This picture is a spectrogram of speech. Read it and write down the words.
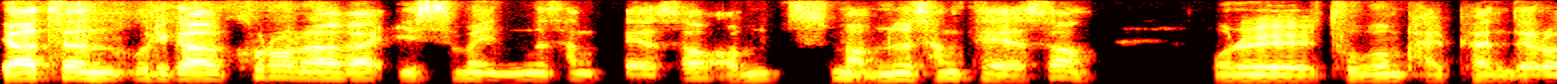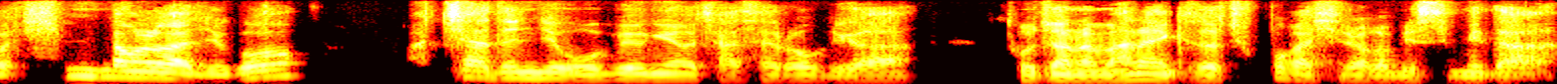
여하튼 우리가 코로나가 있으면 있는 상태에서 없으면 없는 상태에서 오늘 두 번 발표한 대로 신병을 가지고 어찌하든지 오병이어 자세로 우리가 도전하면 하나님께서 축복하시라고 믿습니다.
